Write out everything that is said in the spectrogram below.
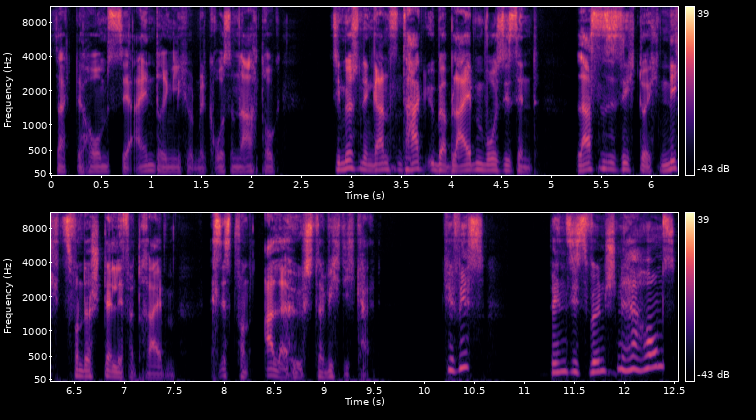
sagte Holmes sehr eindringlich und mit großem Nachdruck, »Sie müssen den ganzen Tag über bleiben, wo Sie sind. Lassen Sie sich durch nichts von der Stelle vertreiben. Es ist von allerhöchster Wichtigkeit.« »Gewiss, wenn Sie's wünschen, Herr Holmes«,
